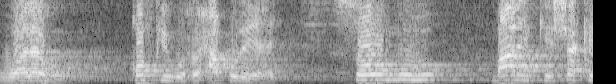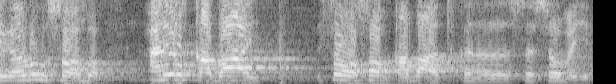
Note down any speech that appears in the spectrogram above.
walahu qofkii wuxuu xaq u leeyahay. Sawmuhu maalinkii shakiga inuu soomo can ilqadaai isagoo soon qadaa tukansa soomaya.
